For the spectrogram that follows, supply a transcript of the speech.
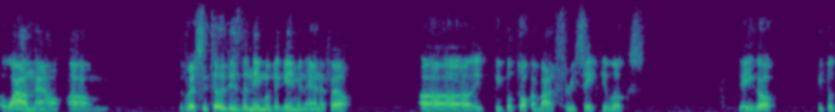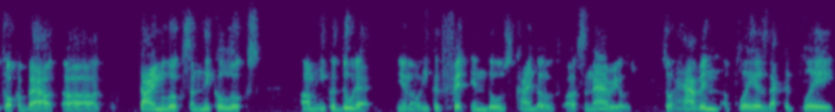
a while now, um, versatility is the name of the game in the NFL. Uh, people talk about three safety looks. There you go. People talk about uh, dime looks and nickel looks. Um, he could do that. You know, he could fit in those kind of uh, scenarios. So having players that could play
